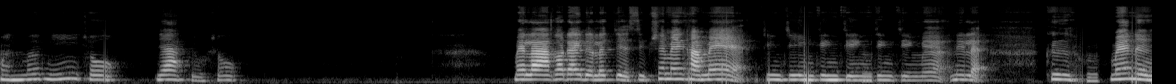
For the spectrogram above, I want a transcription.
มันเมื่อนี้โชค ยากอยู่โชคแม่ลาก็ได้เดือนละเจ็ดสิบใช่ไหมคะแม่ จริงจริงจริงจริงจริงจริงๆแม่ นี่แหละ คือแม่หนึ่ง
